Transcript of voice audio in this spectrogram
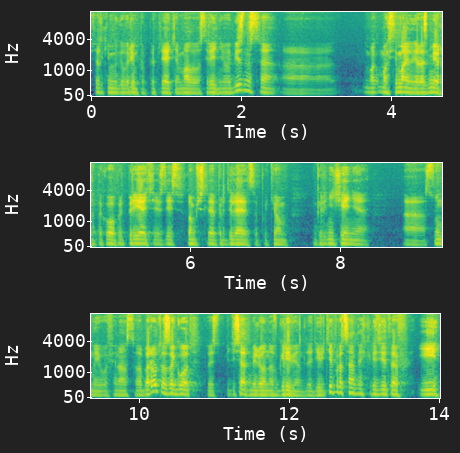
Все-таки мы говорим про предприятия малого и среднего бизнеса. А, ма- Максимальный размер такого предприятия здесь в том числе определяется путем ограничения а, суммы его финансового оборота за год, то есть 50 миллионов гривен для 9% кредитов и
